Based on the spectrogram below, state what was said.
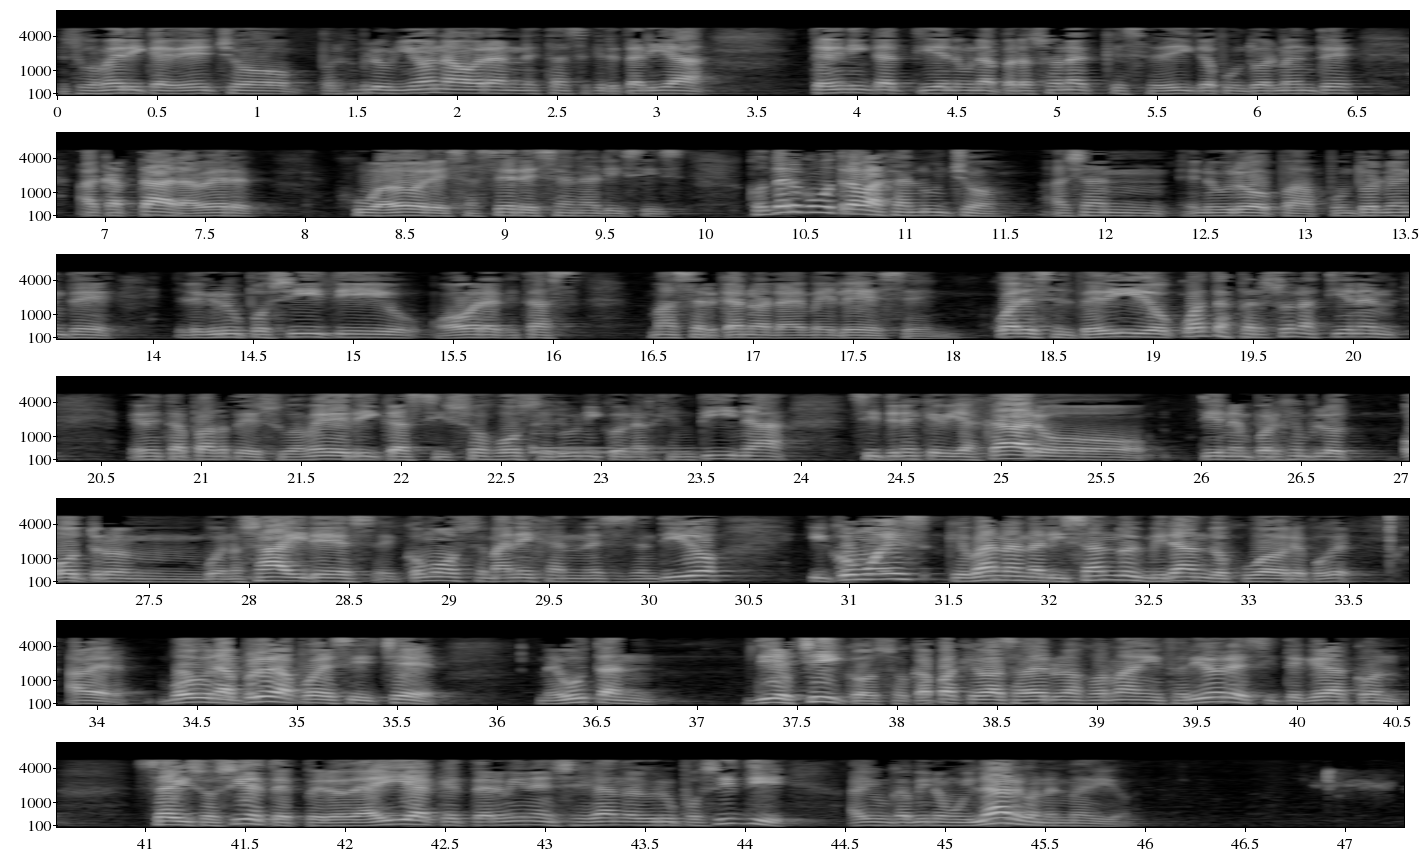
en Sudamérica, y de hecho, por ejemplo, Unión ahora en esta Secretaría Técnica tiene una persona que se dedica puntualmente a captar, a ver jugadores hacer ese análisis. Contanos cómo trabajan, Lucho, allá en, Europa, puntualmente el grupo City, o ahora que estás más cercano a la MLS. ¿Cuál es el pedido? ¿Cuántas personas tienen en esta parte de Sudamérica? Si sos vos el único en Argentina, si tenés que viajar o tienen, por ejemplo, otro en Buenos Aires. ¿Cómo se manejan en ese sentido? ¿Y cómo es que van analizando y mirando jugadores? Porque, a ver, voy a una prueba, puedes decir, che, me gustan 10 chicos, o capaz que vas a ver una jornada de inferiores y te quedas con 6 o 7, pero de ahí a que terminen llegando al grupo City, hay un camino muy largo en el medio.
